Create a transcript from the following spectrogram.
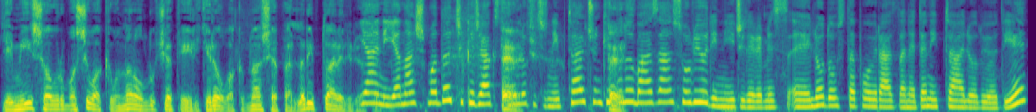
gemiyi savurması bakımından oldukça tehlikeli o bakımdan seferler iptal ediliyor. Yani tabii. yanaşmada çıkacak zorluk evet. için iptal. Çünkü evet. bunu bazen soruyor dinleyicilerimiz. E, Lodos'ta Poyraz'da neden iptal oluyor diye.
